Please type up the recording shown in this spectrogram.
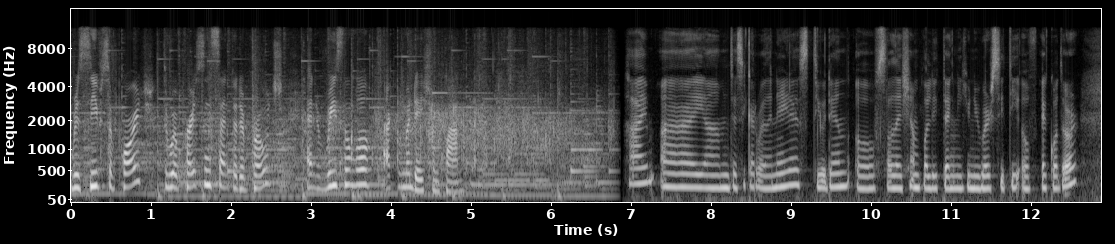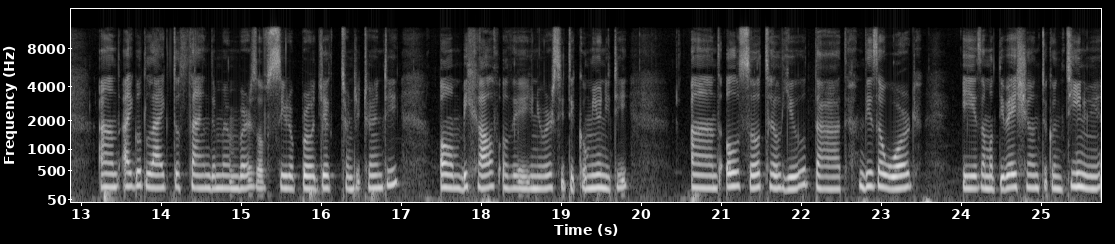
receive support through a person-centered approach and a reasonable accommodation plan. Hi, I am Jessica Rodeneire, student of Salesian Polytechnic University of Ecuador, and I would like to thank the members of Zero Project 2020 on behalf of the university community and also tell you that this award is a motivation to continue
